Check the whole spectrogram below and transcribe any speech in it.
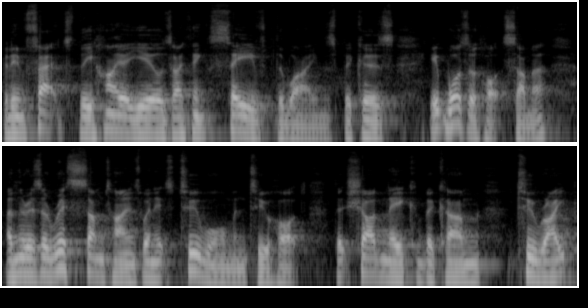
But in fact, the higher yields, I think, saved the wines because it was a hot summer, and there is a risk sometimes when it's too warm and too hot that Chardonnay can become too ripe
